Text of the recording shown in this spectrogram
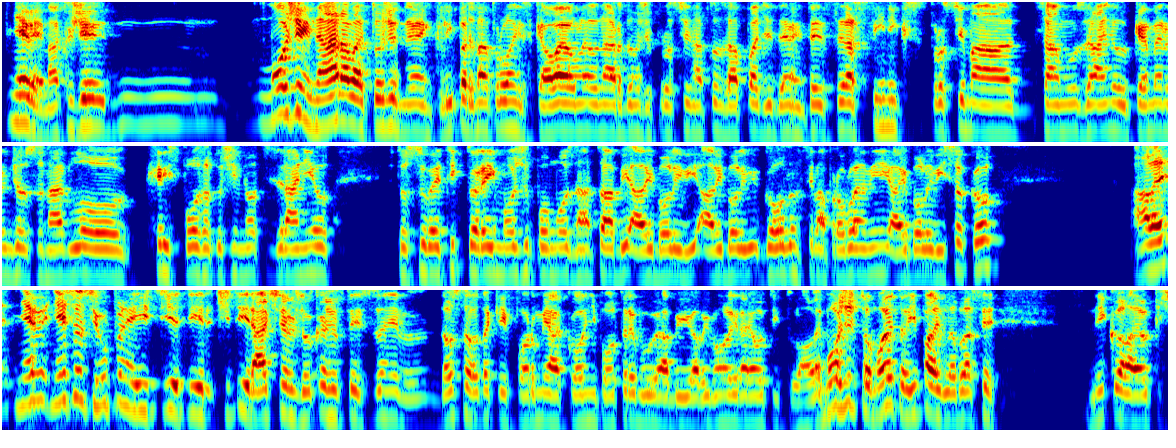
neviem, akože môže im nahrávať to, že neviem, Clippers má problém s Kawajom Leonardom, že proste na tom západe, neviem, teraz Phoenix proste má, sám zranil Cameron Johnson na dlho, Chris Paul sa tuším noci zranil. To sú veci, ktoré im môžu pomôcť na to, aby, aby, boli, aby boli Golden State má problémy, aby boli vysoko. Ale nie, nie som si úplne istý, že tí, či tí hráči už dokážu v tej sezóne dostať do takej formy, ako oni potrebujú, aby, aby mohli hrať o titul. Ale môže to, môže to vypaliť, lebo asi Nikola Jokic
